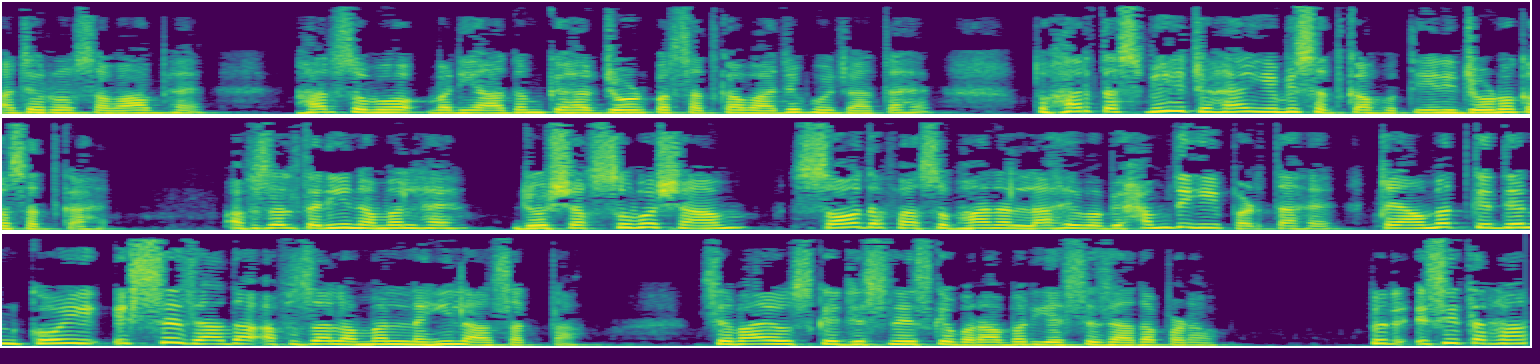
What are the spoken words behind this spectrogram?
اجر و ثواب ہے۔ ہر صبح بنی آدم کے ہر جوڑ پر صدقہ واجب ہو جاتا ہے۔ تو ہر تصویر جو ہے یہ بھی صدقہ ہوتی ہے یعنی جوڑوں کا صدقہ ہے۔ افضل ترین عمل ہے جو شخص صبح شام سو دفعہ سبحان اللہ و بحمد ہی پڑتا ہے۔ قیامت کے دن کوئی اس سے زیادہ افضل عمل نہیں لا سکتا۔ سوائے اس کے جس نے اس کے برابر یا اس سے زیادہ پڑھا۔ پھر اسی طرح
